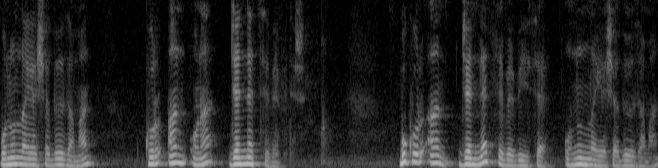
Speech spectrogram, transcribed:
bununla yaşadığı zaman Kur'an ona cennet sebebidir. Bu Kur'an cennet sebebi ise onunla yaşadığı zaman,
